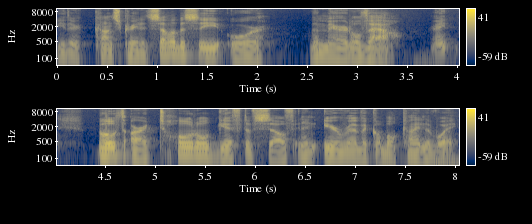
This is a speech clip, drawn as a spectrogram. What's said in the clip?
either consecrated celibacy or the marital vow, right? Both are a total gift of self in an irrevocable kind of way.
